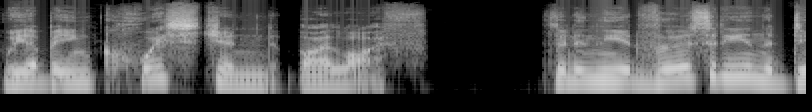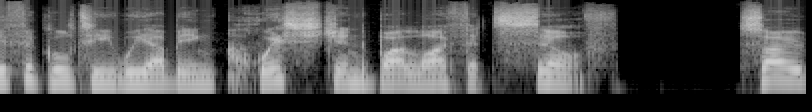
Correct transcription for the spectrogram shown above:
We are being questioned by life. That in the adversity and the difficulty, we are being questioned by life itself. So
